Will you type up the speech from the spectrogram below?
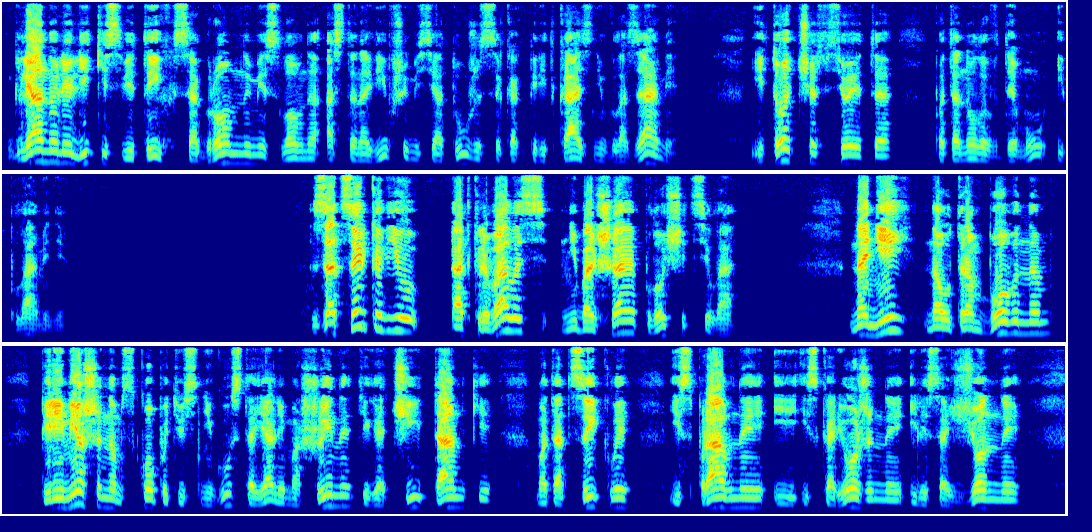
глянули лики святых с огромными, словно остановившимися от ужаса, как перед казнью, глазами, и тотчас все это потонуло в дыму и пламени. За церковью открывалась небольшая площадь села. На ней, на утрамбованном, перемешанном с копотью снегу, стояли машины, тягачи, танки, мотоциклы, исправные и искореженные или сожженные,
